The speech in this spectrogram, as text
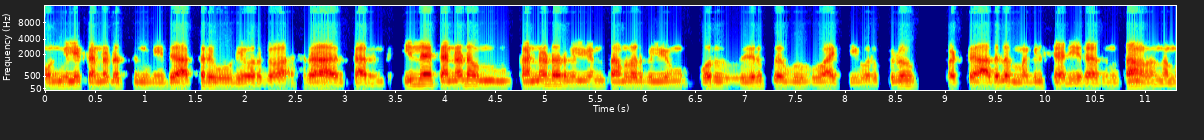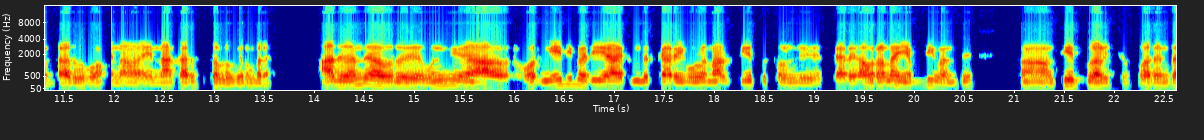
உண்மையிலேயே கன்னடத்தின் மீது அக்கறை உடையவர்களாக இருக்காரு இல்ல கன்னடம் கன்னடர்களையும் தமிழர்களையும் ஒரு வெறுப்பை உருவாக்கி ஒரு பிளவுபட்டு அதுல மகிழ்ச்சி அடைகிறாருன்னு தான் நம்ம கருதுவோம். நான் நான் கருத்து சொல்ல விரும்புறேன். அது வந்து அவரு உண்மை ஒரு நீதிபதியா இருந்திருக்காரு இவ்வளவு நாள் தீர்ப்பு சொல்லியிருக்காரு. அவரெல்லாம் எப்படி வந்து தீர்ப்பு அளிச்சிருப்பாருன்ற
